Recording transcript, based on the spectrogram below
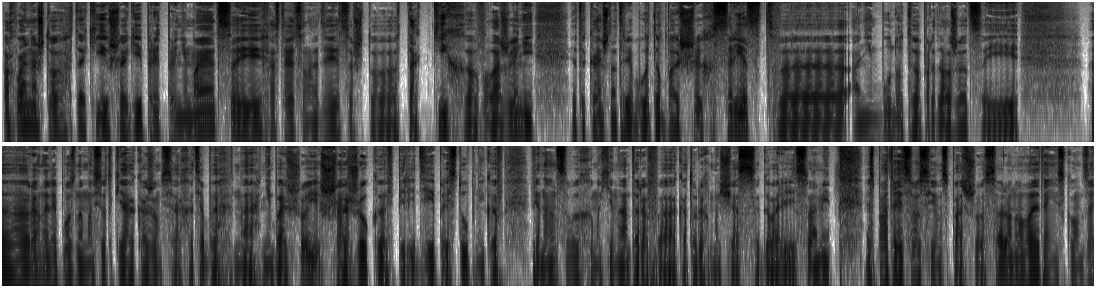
Похвально, что такие шаги предпринимаются, и остается надеяться, что таких вложений, это, конечно, требует больших средств, э, они будут продолжаться, и э, рано или поздно мы все-таки окажемся хотя бы на небольшой шажок впереди преступников, финансовых махинаторов, о которых мы сейчас говорили с вами. Es pateicos jums par šo sarunu, lai teņas kundze.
